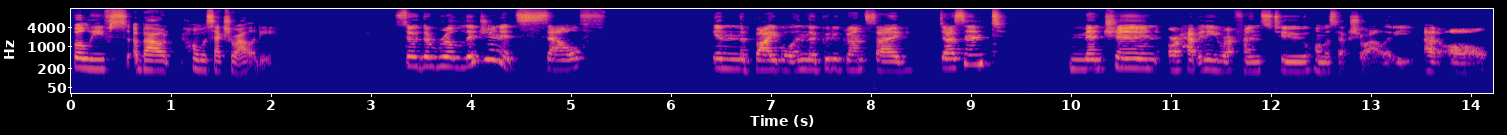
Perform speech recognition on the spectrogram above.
beliefs about homosexuality? So the religion itself in the Bible, in the Guru Granth Sahib, doesn't mention or have any reference to homosexuality at all.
